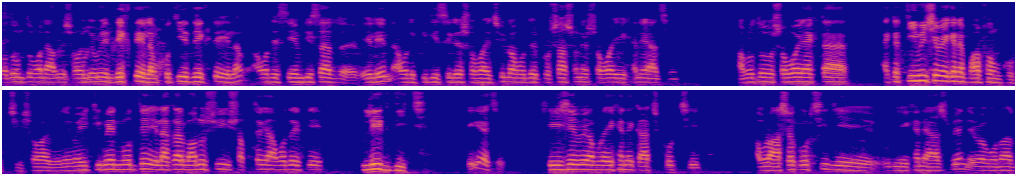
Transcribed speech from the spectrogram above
তদন্ত মানে আমরা সরজমিনে দেখতে এলাম খতিয়ে দেখতে এলাম। আমাদের সিএমডি স্যার এলেন আমাদের পিডিসিএল এর সবাই ছিল আমাদের প্রশাসনের সবাই এখানে আছে। আমরা তো সবাই একটা একটা টিম হিসেবে এখানে পারফর্ম করছি সবাই মিলে। এই টিমের মধ্যে এলাকার মানুষই সব থেকে আমাদেরকে লিড দিচ্ছে ঠিক আছে? সেই হিসেবে আমরা এখানে কাজ করছি। আমরা আশা করছি যে উনি এখানে আসবেন এবং ওনার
